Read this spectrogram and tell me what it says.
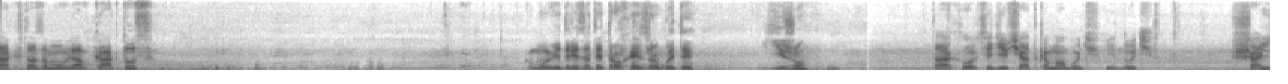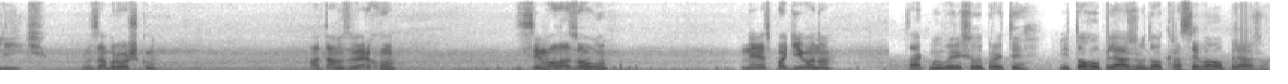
Так, хто замовляв кактус? Кому відрізати трохи і зробити їжу? Так, хлопці, дівчатка, мабуть, йдуть шаліть у заброшку. А там зверху символ Азову. Несподівано. Так, ми вирішили пройти від того пляжу до красивого пляжу,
